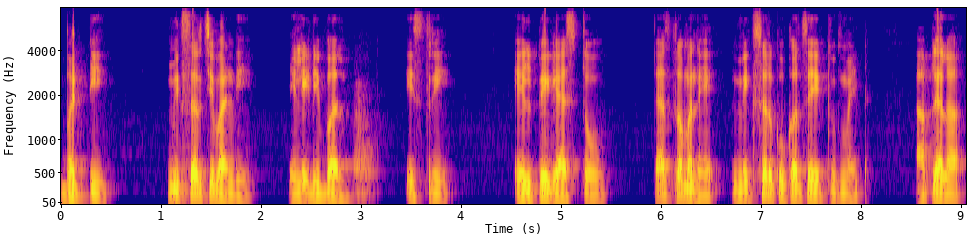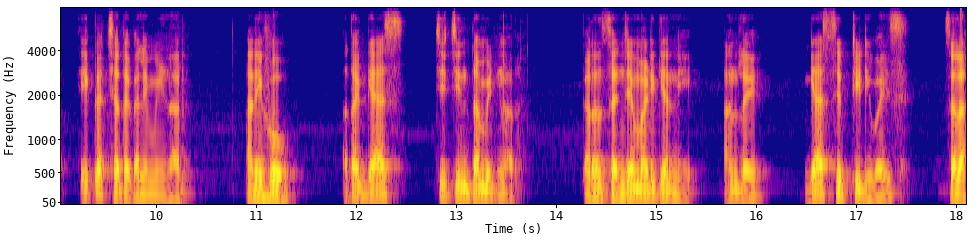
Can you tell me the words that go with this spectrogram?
भट्टी मिक्सरची भांडी एल ई डी बल्ब इस्त्री एल पी गॅस स्टोव त्याचप्रमाणे मिक्सर कुकरचे इक्विपमेंट आपल्याला एकाच छताखाली मिळणार. आणि हो आता गॅसची चिंता मिटणार. कारण संजय माडिक यांनी आणलं आहे गॅस सेफ्टी डिव्हाइस. चला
